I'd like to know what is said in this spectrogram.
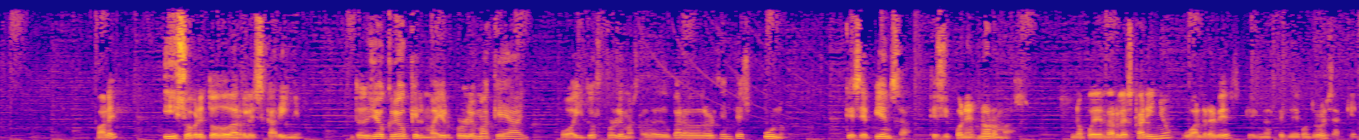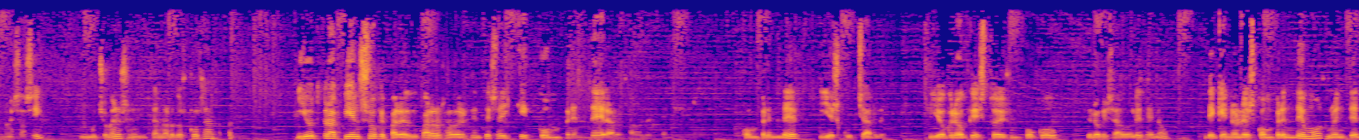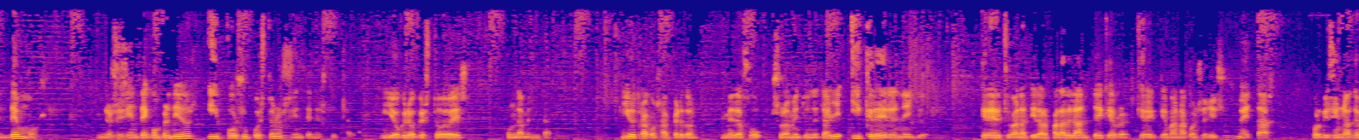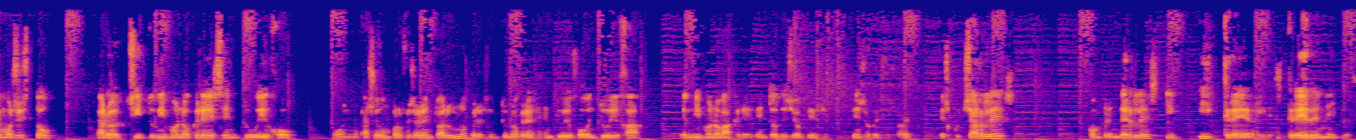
¿vale? Y sobre todo darles cariño. Entonces yo creo que el mayor problema que hay, o hay dos problemas a la hora de educar a los adolescentes, uno, que se piensa que si pones normas no puedes darles cariño, o al revés, que hay una especie de controversia que no es así, ni mucho menos, se necesitan las dos cosas. Y otra, pienso que para educar a los adolescentes hay que comprender a los adolescentes comprender y escucharle. Y yo creo que esto es un poco de lo que se adolece, ¿no? De que no les comprendemos, no entendemos, no se sienten comprendidos y por supuesto no se sienten escuchados. Y yo creo que esto es fundamental. Y otra cosa, perdón, me dejo solamente un detalle y creer en ellos. Creer que van a tirar para adelante, que, creer que van a conseguir sus metas, porque si no hacemos esto, claro, si tú mismo no crees en tu hijo, o en el caso de un profesor en tu alumno, pero si tú no crees en tu hijo o en tu hija, él mismo no va a creer. Entonces yo pienso, que es eso, ¿eh? escucharles, comprenderles y, creerles, creer en ellos.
